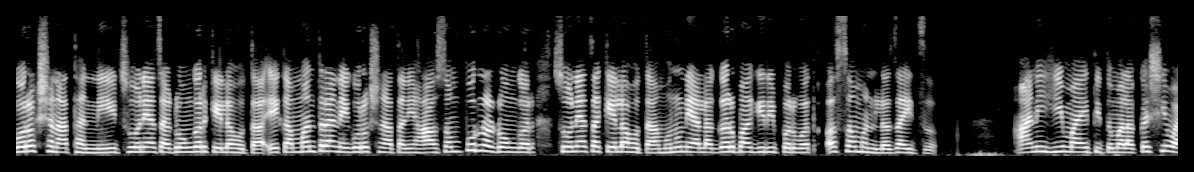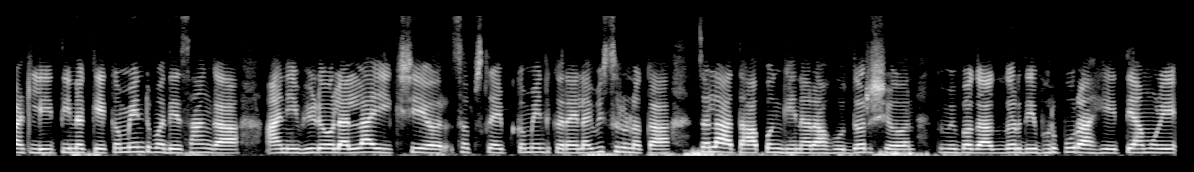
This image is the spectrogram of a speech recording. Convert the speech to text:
गोरक्षनाथांनी सोन्याचा डोंगर केला होता. एका मंत्राने गोरक्षनाथांनी हा संपूर्ण डोंगर सोन्याचा केला होता. म्हणून याला गर्भागिरी पर्वत असं म्हणलं जायचं. आणि ही माहिती तुम्हाला कशी वाटली ती नक्की कमेंटमध्ये सांगा आणि व्हिडिओला लाईक शेअर सबस्क्राईब कमेंट करायला विसरू नका. चला आता आपण घेणार आहोत दर्शन. तुम्ही बघा गर्दी भरपूर आहे त्यामुळे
